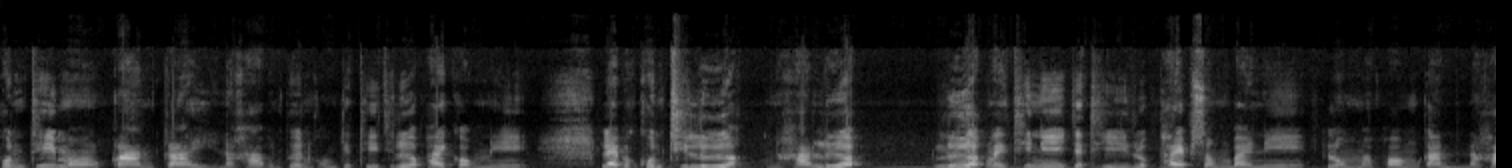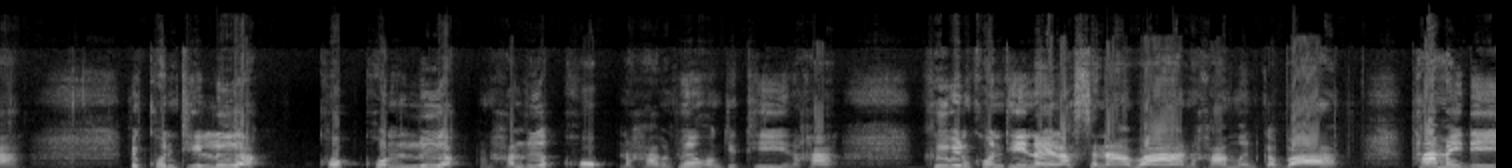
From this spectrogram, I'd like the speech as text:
คนที่มองการไกลนะคะ เพื่อนๆของเจทีที่เลือกไพ่กองนี้ และเป็นคนที่เลือกนะคะ เลือกเลือกในที่นี้เจทีลบไพ่สองใบนี้ลงมาพร้อมกันนะคะ เป็นคนที่เลือก คบคนเลือกนะคะเลือกคบนะคะเพื่อนของเจทีนะคะ คือเป็นคนที่ในลักษณะว่านะคะ เหมือนกับว่าถ้าไม่ดี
